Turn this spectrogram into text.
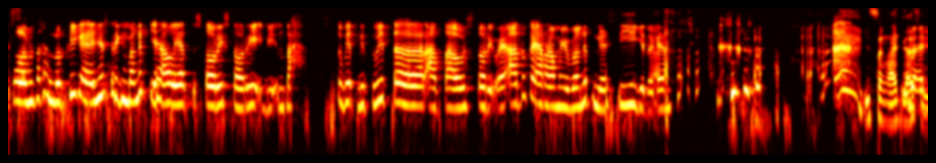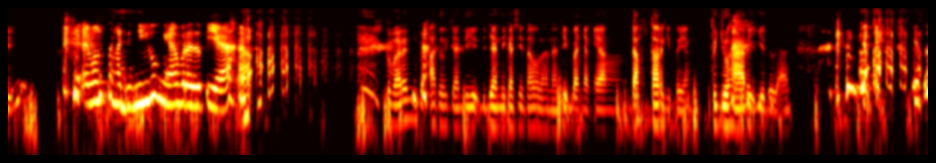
kalau misalkan Lutfi kayaknya sering banget ya lihat story story di entah tweet di Twitter atau story WA tuh kayak rame banget nggak sih gitu kan? Iseng aja sih emang sengaja nyinggung ya berarti ya kemarin juga aduh jangan di, jangan dikasih tahu lah nanti banyak yang daftar gitu yang tujuh hari gitu kan. Itu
